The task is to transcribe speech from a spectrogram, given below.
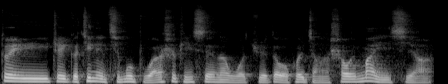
对于这个经典题目补完视频系列呢，我觉得我会讲的稍微慢一些啊，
